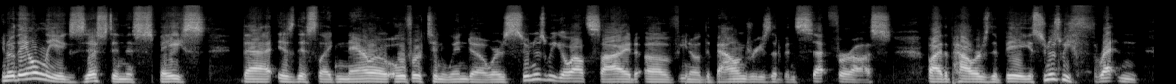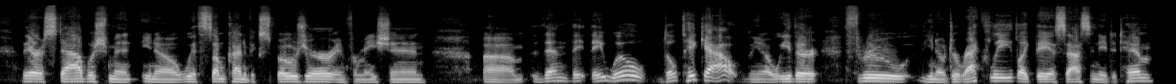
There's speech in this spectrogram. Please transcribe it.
you know they only exist in this space that is this like narrow Overton window where as soon as we go outside of you know the boundaries that have been set for us by the powers that be as soon as we threaten their establishment you know with some kind of exposure information um, then they, they will they'll take you out you know either through you know directly like they assassinated him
